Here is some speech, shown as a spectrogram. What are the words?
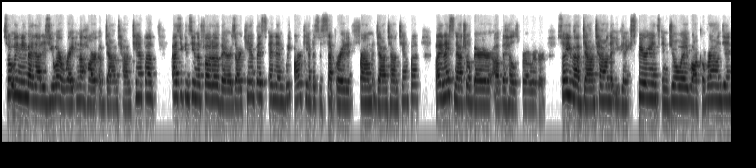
So what we mean by that is you are right in the heart of downtown Tampa. As you can see in the photo, there's our campus, and then we our campus is separated from downtown Tampa by a nice natural barrier of the Hillsborough River. So you have downtown that you can experience, enjoy, walk around in,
